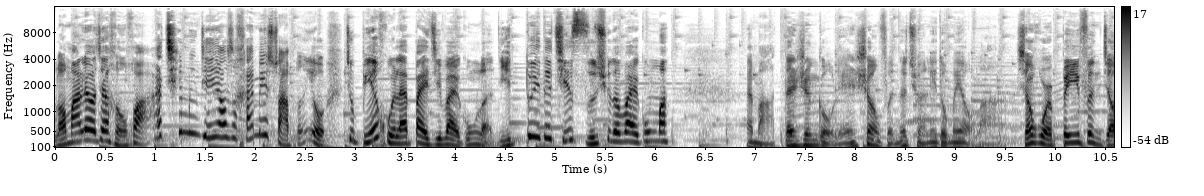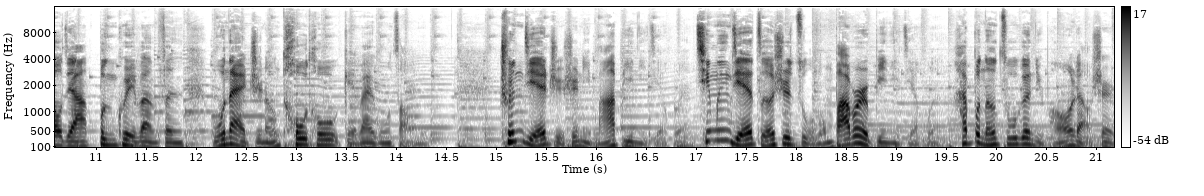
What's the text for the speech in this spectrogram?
老妈撂下狠话啊：清明节要是还没耍朋友，就别回来拜祭外公了。你对得起死去的外公吗？哎妈，单身狗连上坟的权利都没有了，小伙悲愤交加，崩溃万分，无奈只能偷偷给外公扫墓。春节只是你妈逼你结婚，清明节则是祖宗八辈儿逼你结婚，还不能租个女朋友了事儿，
